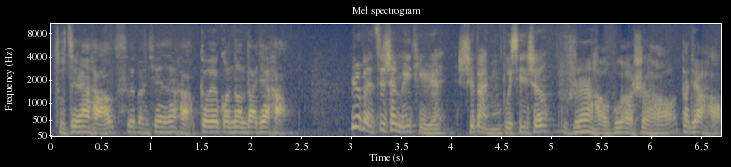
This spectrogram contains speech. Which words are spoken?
主持人好，石本先生好，各位观众大家好。日本资深媒体人石柏明夫先生，主持人好，胡老师好，大家好。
